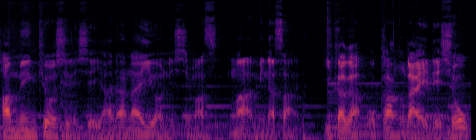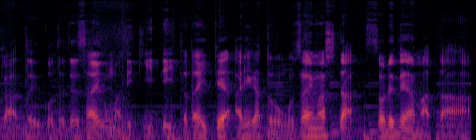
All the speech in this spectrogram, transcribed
反面教師にしてやらないようにしますまあ皆さんいかがお考えでしょうかということで最後まで聞いていただいてありがとうございましたそれではまた。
